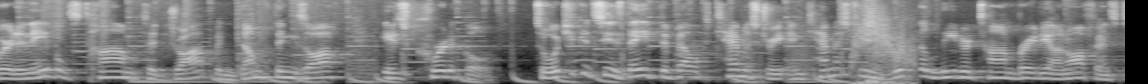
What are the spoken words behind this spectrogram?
where it enables Tom to drop and dump things off, is critical. So what you can see is they've developed chemistry, and chemistry with the leader Tom Brady on offense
